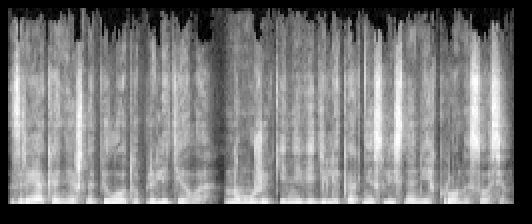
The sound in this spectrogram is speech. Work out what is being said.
Зря, конечно, пилоту прилетело, но мужики не видели, как неслись на них кроны сосен.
